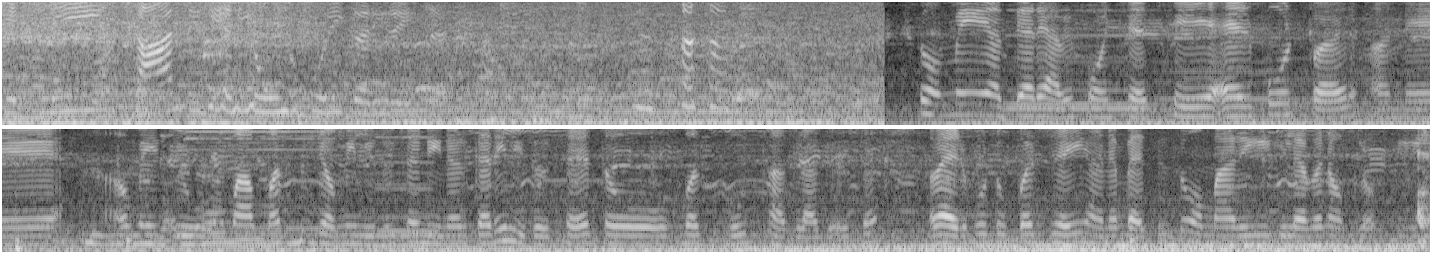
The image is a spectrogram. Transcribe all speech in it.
કેટલી શાંતિથી એની ઊંઘ પૂરી કરી રહી છે. તો અમે અત્યારે આવી પહોંચ્યા છીએ એરપોર્ટ પર અને અમે જુહુમાં મસ્ત જમી લીધું છે, ડિનર કરી લીધું છે, તો બસ બહુ થાક લાગ્યો છે. હવે એરપોર્ટ ઉપર જઈ અને બેસીશું. અમારી ઇલેવન ઓ ક્લોકની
